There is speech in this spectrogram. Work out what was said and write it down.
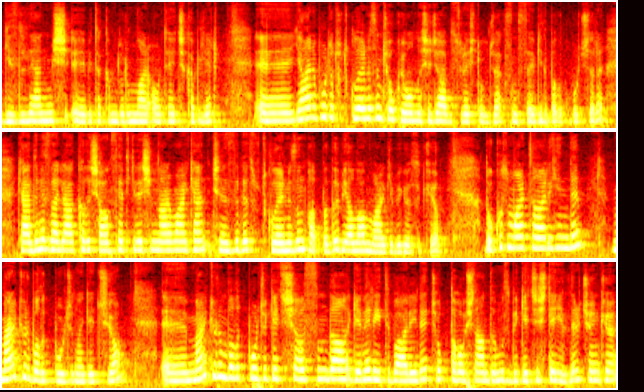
gizlenmiş bir takım durumlar ortaya çıkabilir. Yani burada tutkularınızın çok yoğunlaşacağı bir süreçte olacaksınız sevgili balık burçları. Kendinizle alakalı şanslı etkileşimler varken içinizde de tutkularınızın patladığı bir alan var gibi gözüküyor. 9 Mart tarihinde Merkür balık burcuna geçiyor. Ee, Merkür'ün balık burcu geçişi aslında genel itibariyle çok da hoşlandığımız bir geçiş değildir. Çünkü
